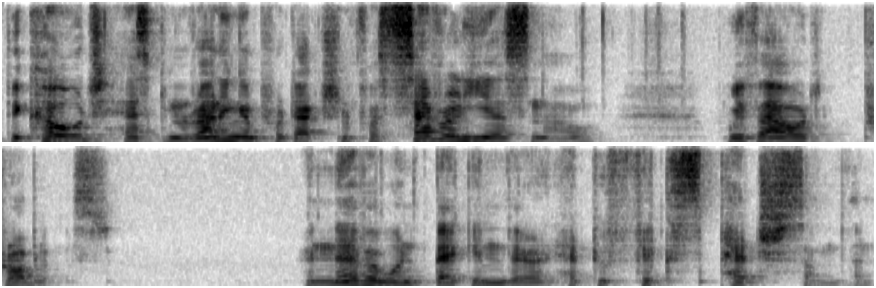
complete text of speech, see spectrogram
the code has been running in production for several years now without problems. I never went back in there and had to fix, patch something.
